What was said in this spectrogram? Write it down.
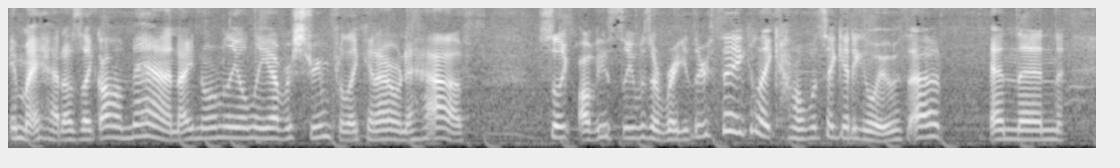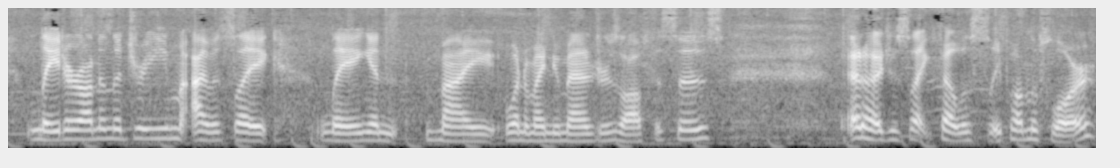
in my head, I was like, oh man, I normally only ever stream for like an hour and a half. So like obviously it was a regular thing, like how was I getting away with that? And then later on in the dream, I was like laying in my one of my new manager's offices and I just like fell asleep on the floor.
